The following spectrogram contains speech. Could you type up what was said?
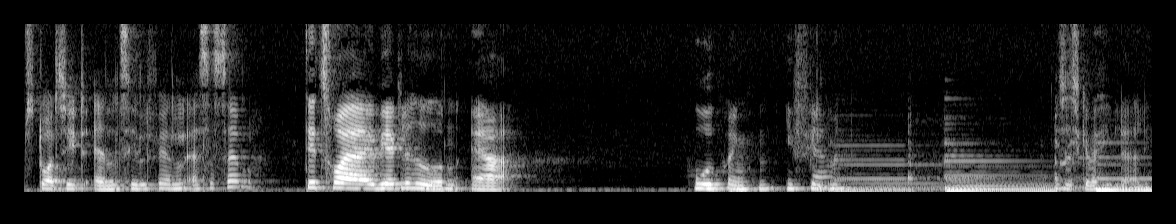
stort set alle tilfælde af sig selv. Det tror jeg i virkeligheden er hovedpointen i filmen. Ja. Hvis jeg skal være helt ærlig.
